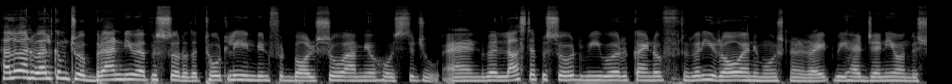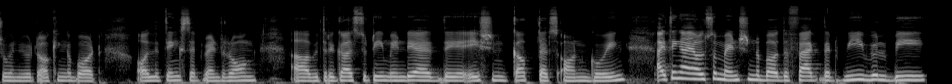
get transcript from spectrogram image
Hello and welcome to a brand new episode of the Totally Indian Football Show. I'm your host Siju. And well, last episode we were kind of very raw and emotional, right? We had Jenny on the show and we were talking about all the things that went wrong uh, with regards to Team India at the Asian Cup that's ongoing. I think I also mentioned about the fact that we will be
